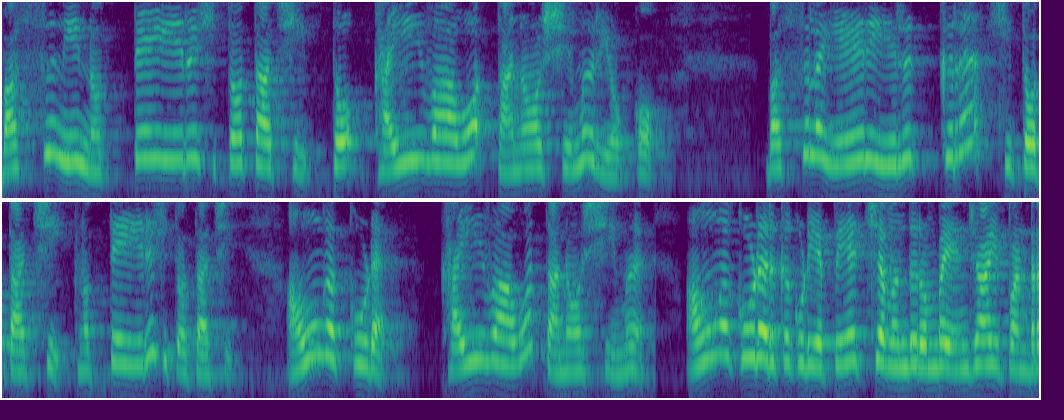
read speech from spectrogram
பஸ்ஸு நீ நொத்தேயிரு ஹித்தோத்தாச்சி தோ கைவாவோ தனோஷிமு ரியோக்கோ. பஸ்ஸில் ஏறி இருக்கிற ஹித்தோத்தாச்சி நொத்தேயிரு ஹித்தோத்தாச்சி அவங்க கூட கைவாவோ தனோஷிமு. அவங்க கூட இருக்கக்கூடிய பேச்சை வந்து ரொம்ப என்ஜாய் பண்ணுற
